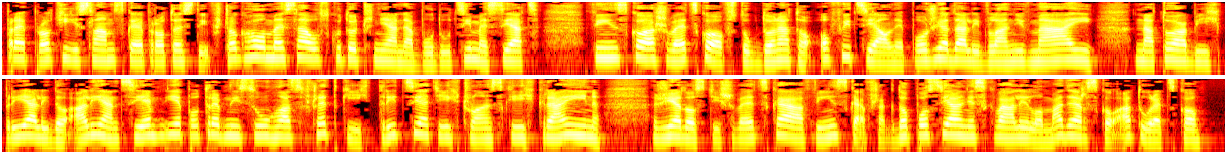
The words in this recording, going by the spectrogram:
pre protiislamské protesty v Štokholme, sa uskutočnia na budúci mesiac. Fínsko a Švédsko o vstup do NATO oficiálne požiadali v Lani v máji. Na to, aby ich prijali do aliancie, je potrebný súhlas všetkých 30 členských krajín. Žiadosti Švédska a Fínska však doposiaľ neschválilo Maďarsko a Turecko.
